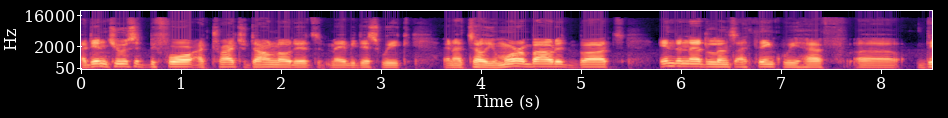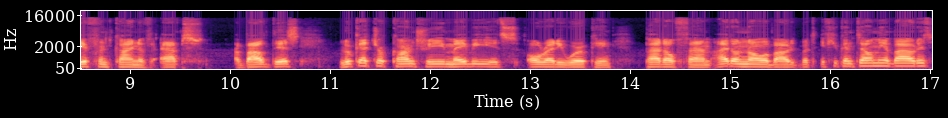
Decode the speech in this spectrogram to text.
I didn't use it before. I tried to download it maybe this week and I tell you more about it, but in the Netherlands I think we have uh, different kind of apps about this. Look at your country, maybe it's already working. Paddle Fam, I don't know about it, but if you can tell me about it,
